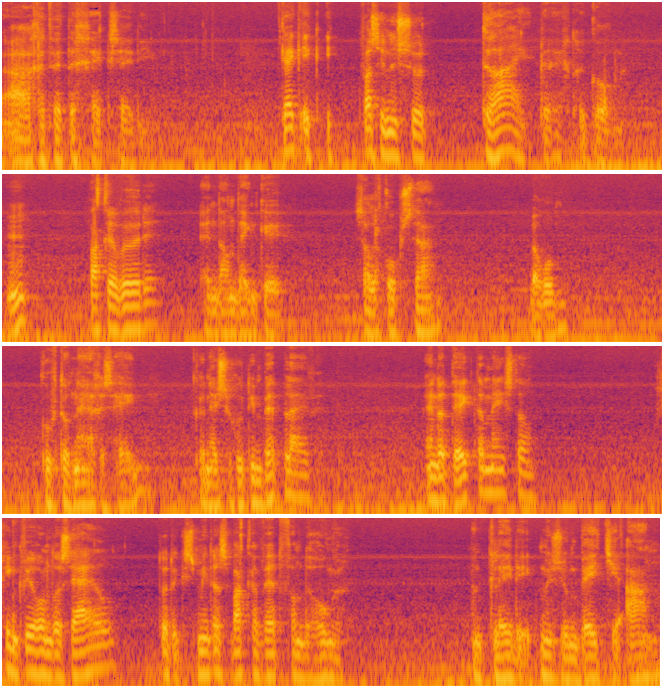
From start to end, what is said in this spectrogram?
Ach, het werd te gek, zei hij. Kijk, ik, ik was in een soort draai terechtgekomen. Wakker worden en dan denken... Zal ik opstaan? Waarom? Hoef toch nergens heen. Ik kan net zo goed in bed blijven. En dat deed ik dan meestal ging ik weer onder zeil... tot ik smiddags wakker werd van de honger. Dan kleedde ik me zo'n beetje aan...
